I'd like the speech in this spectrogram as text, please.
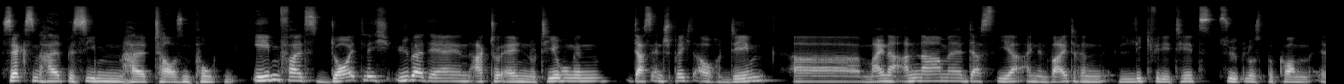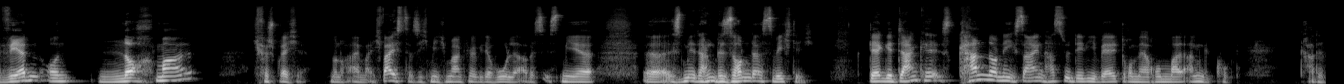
6.500 bis 7.500 Punkten. Ebenfalls deutlich über den aktuellen Notierungen. Das entspricht auch dem äh, meiner Annahme, dass wir einen weiteren Liquiditätszyklus bekommen werden. Und nochmal, ich verspreche, nur noch einmal. Ich weiß, dass ich mich manchmal wiederhole, aber es ist mir, äh, ist mir dann besonders wichtig. Der Gedanke, es kann doch nicht sein, hast du dir die Welt drumherum mal angeguckt. Gerade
